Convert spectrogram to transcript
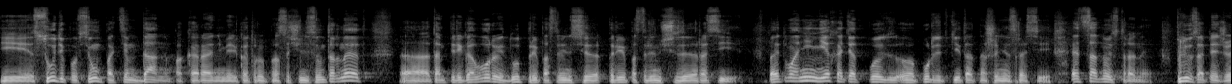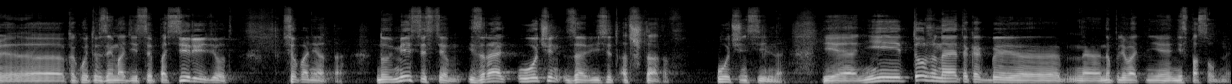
И, судя по всему, по тем данным, по крайней мере, которые просочились в интернет, э, там переговоры идут при посредничестве, при посредничестве России. Поэтому они не хотят э, портить какие-то отношения с Россией. Это с одной стороны. Плюс, опять же, э, какое-то взаимодействие по Сирии идет. Все понятно. Но вместе с тем Израиль очень зависит от Штатов. Очень сильно. И они тоже на это как бы наплевать не, не способны.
